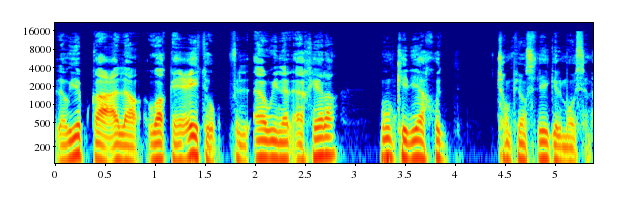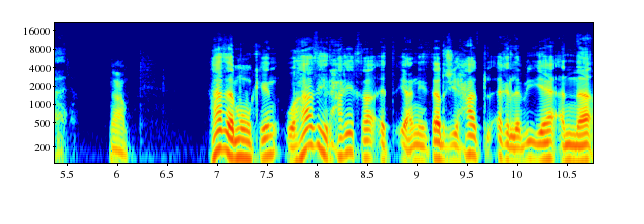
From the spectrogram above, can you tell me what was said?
لو يبقى على واقعيته في الآونة الأخيرة ممكن ياخذ Champions League الموسم هذا هذا ممكن وهذه الحقيقة يعني ترجيحات الأغلبية أن آه،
